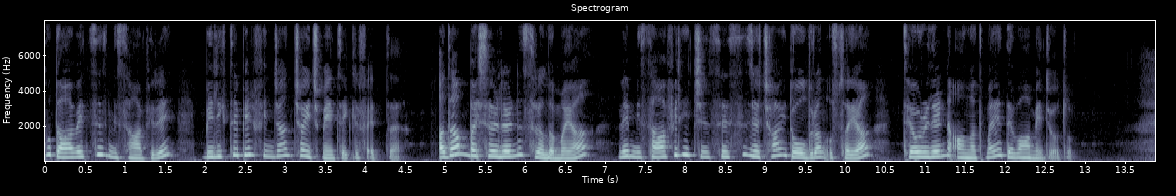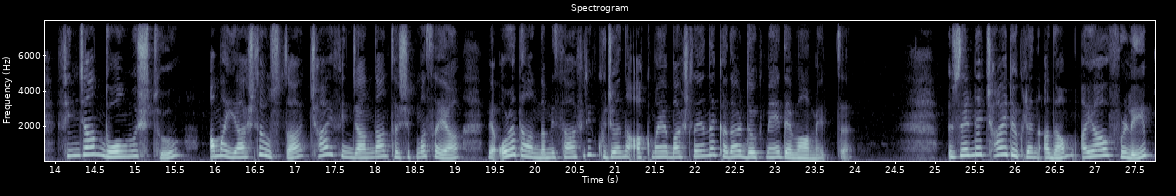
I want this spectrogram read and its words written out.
bu davetsiz misafiri birlikte bir fincan çay içmeyi teklif etti. Adam başarılarını sıralamaya ve misafiri için sessizce çay dolduran ustaya teorilerini anlatmaya devam ediyordu. Fincan dolmuştu ama yaşlı usta çay fincandan taşıp masaya ve oradan da misafirin kucağına akmaya başlayana kadar dökmeye devam etti. Üzerine çay dökülen adam ayağı fırlayıp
